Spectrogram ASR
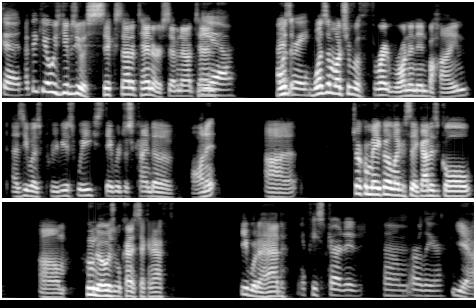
Good. I think he always gives you a six out of ten or a seven out of ten. Yeah, I wasn't, agree. Wasn't much of a threat running in behind as he was previous weeks. They were just kind of on it. Uh, Chukwuemeka, like I said, got his goal. Um, who knows what kind of second half he would have had. If he started um earlier. Yeah.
